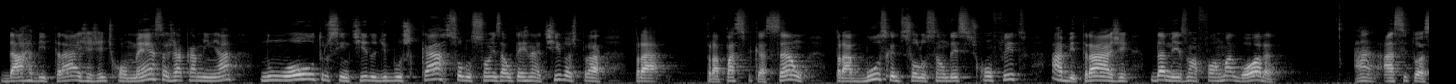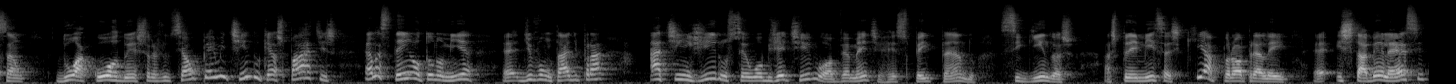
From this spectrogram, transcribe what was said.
da arbitragem, a gente começa já a caminhar num outro sentido de buscar soluções alternativas para a pacificação, para a busca de solução desses conflitos. Arbitragem, da mesma forma agora, a, a situação do acordo extrajudicial permitindo que as partes elas tenham autonomia é, de vontade para atingir o seu objetivo, obviamente, respeitando, seguindo as, as premissas que a própria lei é, estabelece,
